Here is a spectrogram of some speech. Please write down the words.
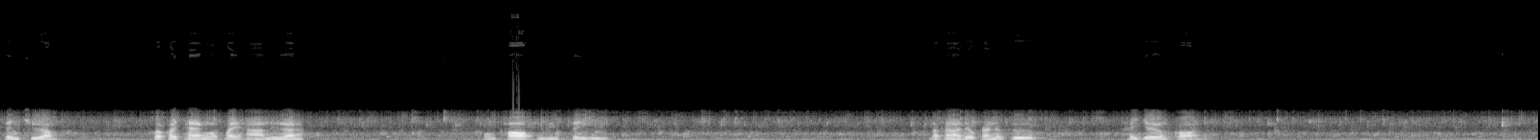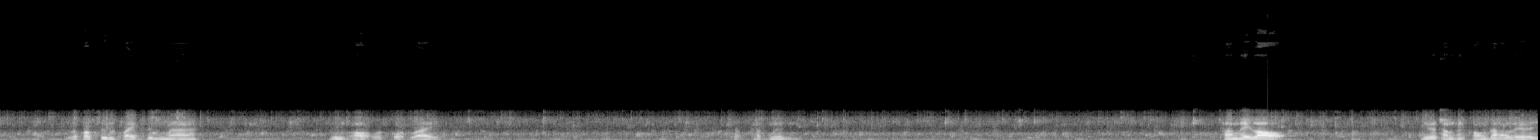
เส้นเชื่อม ค่อยๆแทงลงไปหาเนื้อ ของท่อ PVC ลักษณะเดียวกันก็คือให้เยิ้มก่อน แล้วก็คลึงไปคลึงมา ดึงออกแล้วกดไว้ สักพักหนึ่งทำให้รอบนี่ก็ทำทั้งสองด้านเลย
